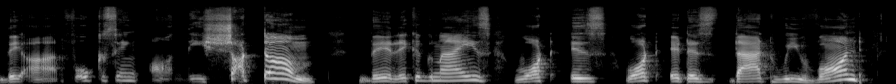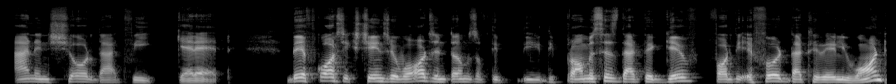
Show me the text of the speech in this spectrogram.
they are focusing on the short term. They recognize what is what it is that we want and ensure that we get it. They of course exchange rewards in terms of the, the, the promises that they give for the effort that they really want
